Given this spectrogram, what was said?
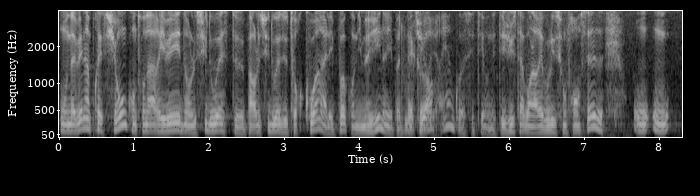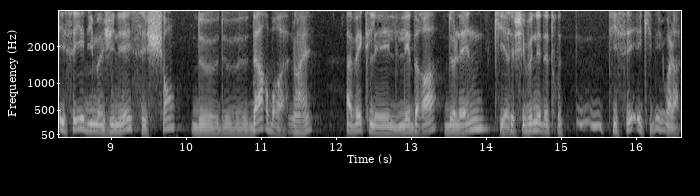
on avait l'impression, quand on arrivait dans le sud-ouest, par le sud-ouest de Tourcoing, à l'époque, on imagine, il n'y avait pas de voiture, il n'y avait rien, quoi. C'était, on était juste avant la Révolution française. On, essayait d'imaginer ces champs de, d'arbres avec les, draps de laine qui, qui venaient d'être tissés et qui voilà.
